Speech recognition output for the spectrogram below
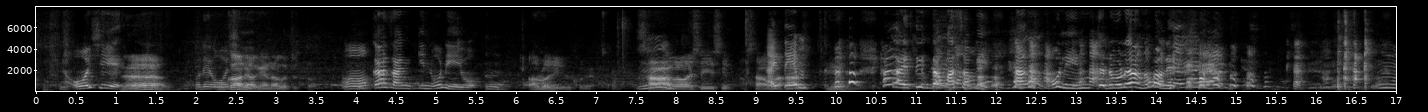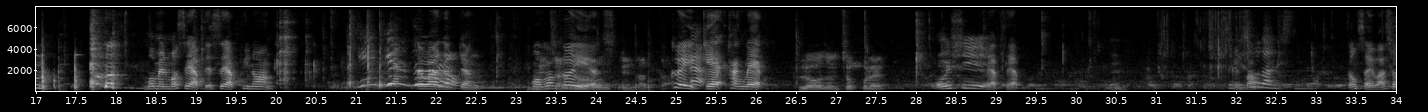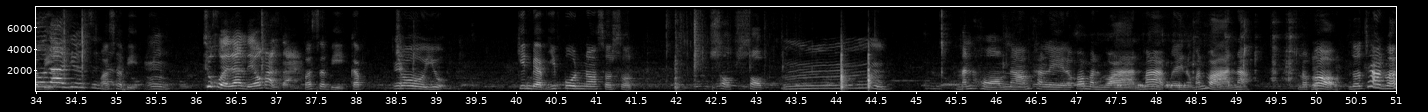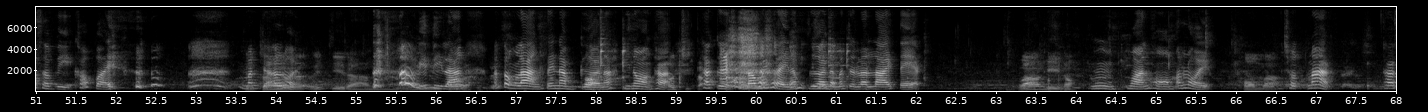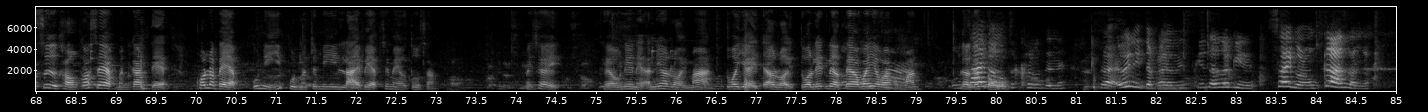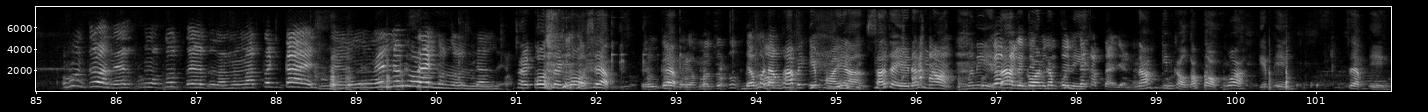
โอ้ยชิ え。これ美お味しい母にあげながちょっと。อ๋อก้าซังกินอุนิอยู่ อืม アロイこれ。うんサーロイシーシサーロイアイテムね ทั้งไอติมทั้งวาซาบิทั้งอุนินจะดูเรื่องหรือเปล่าเนี่ยอืมโมเมนต์บ่แสบเด้แสบพี่น้อง แต่ว่านับจังหัวก็เคยอัน 好きになった เคยแกะครั้งแรก フローズンチョコレート。美味しいแสบแสบอืม次変吧ソーダにする ต้องใส่วา ソ ซา ー บิ ダジュースにวาซาบิ うん ชุกคนด้านเดียวกันตาวาซาบิกับโชยุ กินแบบญี่ปุ่นเนาะสดสดสอสอๆอืมมันหอมน้ำทะเลแล้วก็มันหวานมากเลยเนาะมันหวานน่ะ แล้วก็รสชาติวาซาบิเข้าไป มันจะอร่อย วิธีล้างวิธีล้าง มันต้องล้างใส่น้ำเกลือนะพี่น้องค่ะถ้าเกิดเราไม่ใส่น้ำเกลือนะมันจะละลายแตกหวานดีเนาะอืมหวานหอมอร่อย 本場 ชดมาก ถ้าซื้อเขาก็แซ่บเหมือนกันแต่คนละแบบอุนิญี่ปุ่นมันจะมีหลายแบบใช่ไหมเอาตัวสั่ง ไม่ใช่ แถวเนี่ยเนี่ยอันนี้อร่อยมาก ตัวใหญ่จะอร่อยตัวเล็กแล้วแต่อวัยวะของมัน だ最と後のところでねほらウニとか見つけた時に最後のお母さんが 本当はねもう取ったやつなのまた返してめんどくさいことをしたんだよ ไซโกไซโกแซ่บ お母さんがまた取っ เดี๋ยวมาดังพาไปเก็บหอยอ่ะซาใจเด้อพี่น้องมื้อนี้ お母 ลา さん ไป が ก่อนกับ 自 อุ 分で取 นิ りたかったんじゃない เนาะกินข้าวกับกรอบกว่าเก็บเองแซ่บเอง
